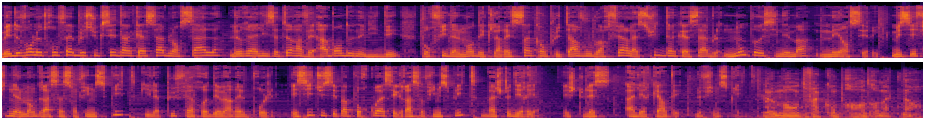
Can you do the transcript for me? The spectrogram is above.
Mais devant le trop faible succès d'Incassable en salle, le réalisateur avait abandonné l'idée pour finalement déclarer 5 ans plus tard vouloir faire la suite d'Incassable non pas au cinéma mais en série. Mais c'est finalement grâce à son film Split qu'il a pu faire redémarrer le projet. Et si tu sais pas pourquoi c'est grâce au film Split, bah je te dis rien et je te laisse aller regarder le film Split. Le monde va comprendre maintenant.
